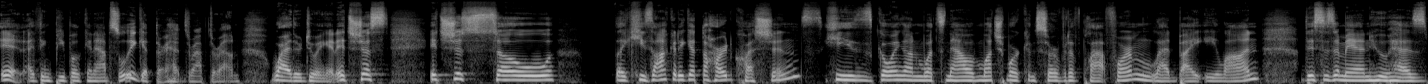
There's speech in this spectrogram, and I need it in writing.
it. I think people can absolutely get their heads wrapped around why they're doing it. It's just it's just so like he's not going to get the hard questions. He's going on what's now a much more conservative platform led by Elon. This is a man who has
